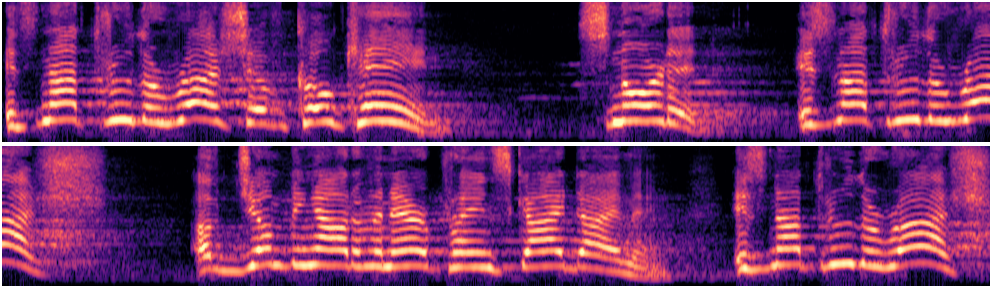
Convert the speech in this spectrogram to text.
It's not through the rush of cocaine snorted. It's not through the rush of jumping out of an airplane skydiving. It's not through the rush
